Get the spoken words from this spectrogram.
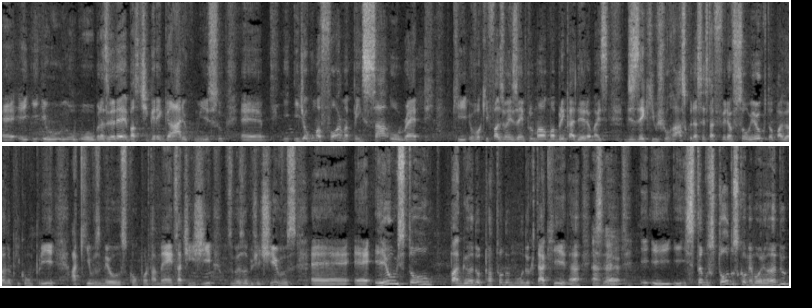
É, e, e o, o- o brasileiro é bastante gregário com isso é, e, e, de alguma forma pensar o rap que eu vou aqui fazer um exemplo, uma, uma brincadeira, mas dizer que o churrasco da sexta-feira sou eu que estou pagando porque cumpri aqui os meus comportamentos, atingir os meus objetivos, é, é eu estou pagando para todo mundo que está aqui, né? Uhum. É, e, e, e, estamos todos comemorando,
